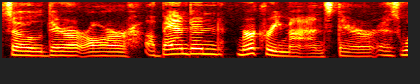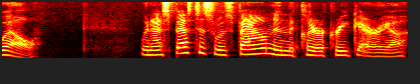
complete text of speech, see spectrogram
So there are abandoned mercury mines there as well. When asbestos was found in the Clear Creek area,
